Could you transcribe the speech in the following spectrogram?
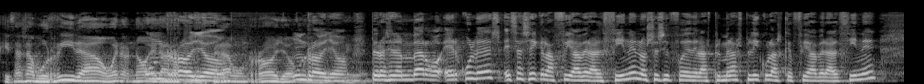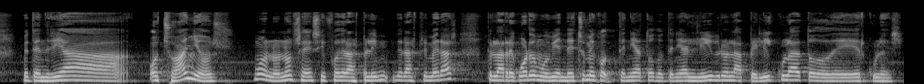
quizás aburrida o bueno, no un era lo que rollo. esperaba, un rollo. Un Muy rollo. bien, muy bien. Pero sin embargo, Hércules, esa sí que la fui a ver al cine. No sé si fue de las primeras películas que fui a ver al cine. Me tendría ocho años. Bueno, no sé si fue de las, peli- de las primeras, pero la recuerdo muy bien. De hecho, me co- tenía todo. Tenía el libro, la película, todo de Hércules.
